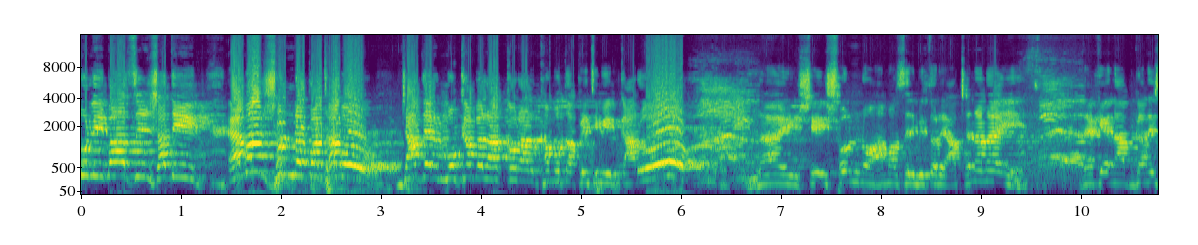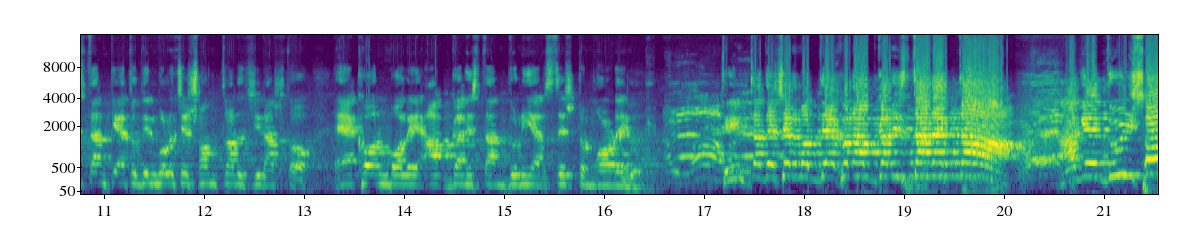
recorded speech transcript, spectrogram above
উলি বাসিন সাদিদ এমন শূন্য পাঠাবো যাদের মোকাবেলা করার ক্ষমতা পৃথিবীর কারও নাই, সেই সৈন্য হামাসের ভিতরে আছে না নাই? দেখেন আফগানিস্তানকে এতদিন বলেছে, সন্ত্রাসী রাষ্ট্র। এখন বলে আফগানিস্তান দুনিয়ার শ্রেষ্ঠ মডেল। তিনটা দেশের মধ্যে এখন আফগানিস্তান একটা। আগে দুইশো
